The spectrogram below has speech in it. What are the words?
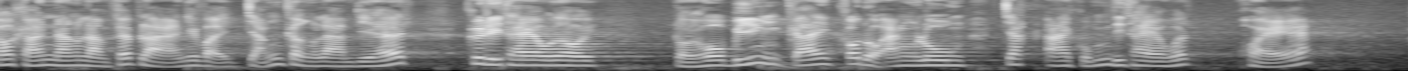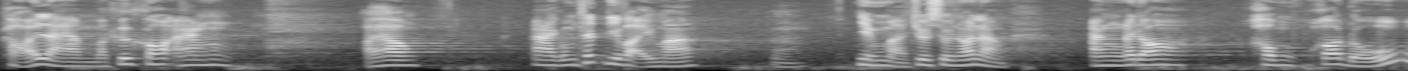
có khả năng làm phép lạ như vậy chẳng cần làm gì hết cứ đi theo thôi. Rồi hô biến một cái có đồ ăn luôn chắc ai cũng đi theo hết. Khỏe khỏi làm mà cứ có ăn. Phải không? Ai cũng thích như vậy mà. À, nhưng mà chúa sư nói là ăn cái đó không có đủ.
